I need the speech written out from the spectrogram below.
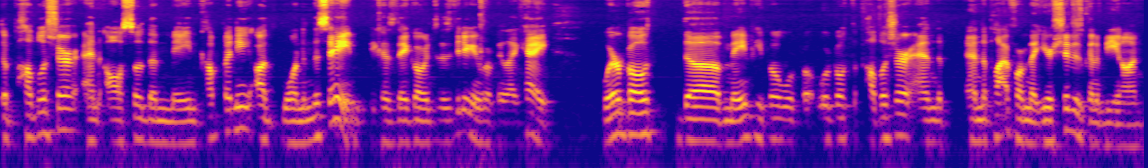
the publisher and also the main company are one and the same because they go into this video game company like, hey, we're both the main people, we're, bo- we're both the publisher and the and the platform that your shit is going to be on.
